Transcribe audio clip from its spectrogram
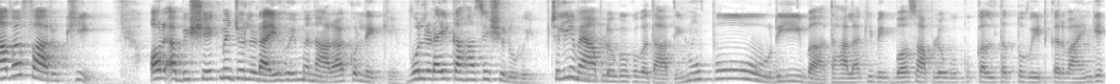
मुनावर फारूकी और अभिषेक में जो लड़ाई हुई मनारा को लेके, वो लड़ाई कहाँ से शुरू हुई? चलिए मैं आप लोगों को बताती हूँ, पूरी बात। हालाँकि बिग बॉस आप लोगों को कल तक तो वेट करवाएँगे,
